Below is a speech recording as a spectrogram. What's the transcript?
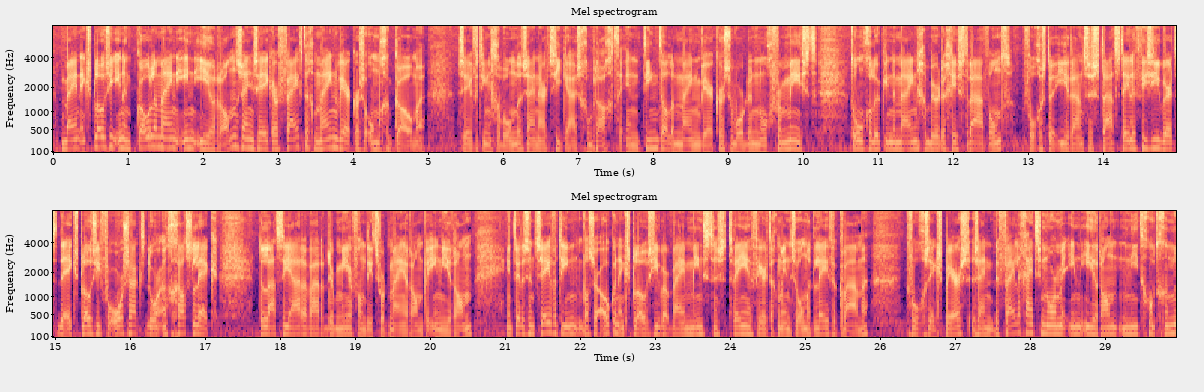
Bij een explosie in een kolenmijn in Iran zijn zeker 50 mijnwerkers omgekomen. 17 gewonden zijn naar het ziekenhuis gebracht en tientallen mijnwerkers worden nog vermist. Het ongeluk in de mijn gebeurde gisteravond. Volgens de Iraanse staatstelevisie werd de explosie veroorzaakt door een gaslek. De laatste jaren waren er meer van dit soort mijnrampen in Iran. In 2017 was er ook een explosie waarbij minstens 42 mensen om het leven kwamen. Volgens experts zijn de veiligheidsnormen in Iran niet goed genoeg.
